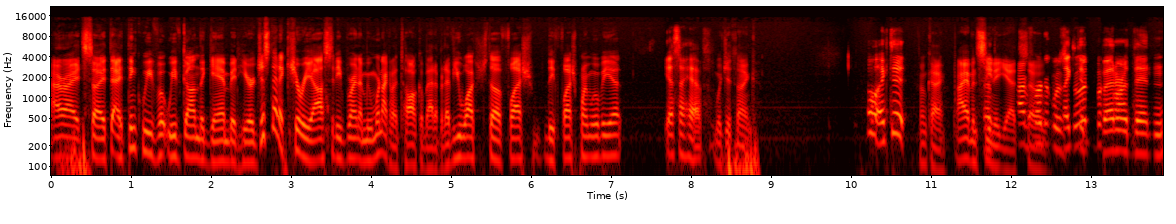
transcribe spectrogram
All right, so I, I think we've we've gone the gambit here. Just out of curiosity, Brent. I mean, we're not going to talk about it, but have you watched the Flash the Flashpoint movie yet? yes, I have. What'd you think? I liked it. Okay, I haven't seen it yet. I've so heard it was liked good, it better not- than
